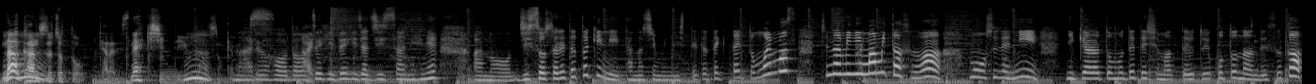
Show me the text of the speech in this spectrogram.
な感じのちょっとキャラですね。騎士っていう感じのキャラなです、るほど、はい。ぜひぜひじゃあ実際にねあの実装された時に楽しみにしていただきたいと思います。ちなみにマミタスはもうすでに2キャラとも出てしまっているということなんですが、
